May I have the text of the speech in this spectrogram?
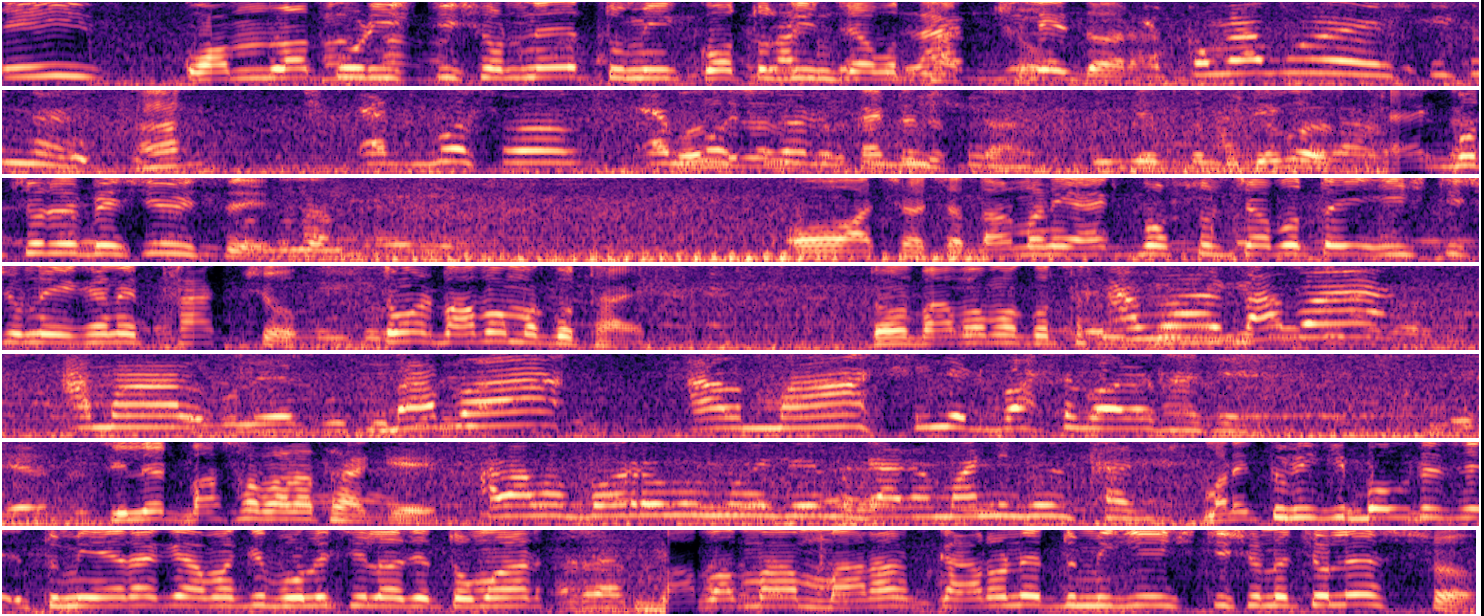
এই কমলাপুর স্টেশনে তুমি কতদিন যাবত থাকছো? দিলেই ধর। কমলাপুর স্টেশন? না হ্যাঁ? এক বছর বছরের বেশি হয়েছে ও আচ্ছা আচ্ছা। তার মানে এক বছর যাবত এই স্টেশনে এখানে থাকছো। তোমার বাবা মা কোথায়? তোমার বাবা মা কোথায়? আমার বাবা আমার বাবা আর মা সিলেট বাসে ভাড়া থাকে। সিলেট বাসা ভাড়া থাকে? আর আমার বড় মামা যে ঢাকা মানিকগঞ্জ থাকে। মানে তুমি কি বলতেছে তুমি এর আগে আমাকে বলেছিলে যে তোমার বাবা মা মারার কারণে তুমি কি এই স্টেশনে চলে আসছো?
